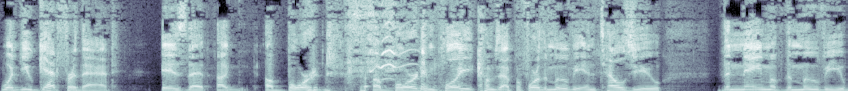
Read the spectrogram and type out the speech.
what you get for that is that a, a board, a board employee comes out before the movie and tells you the name of the movie you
